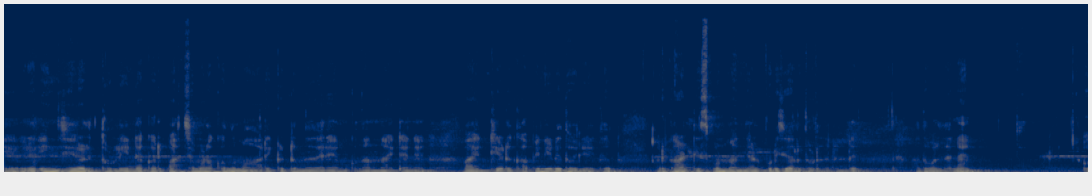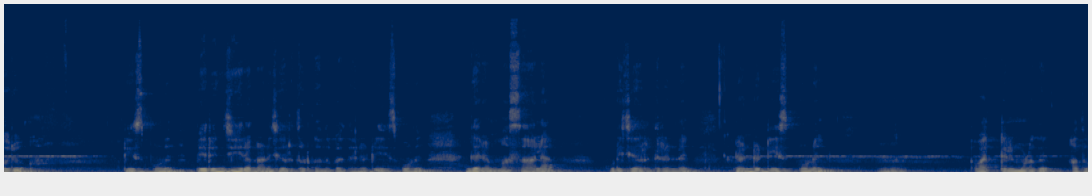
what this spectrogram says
ഈ ഒരു ഇഞ്ചി വെളുത്തുള്ളീന്റെ ഒക്കെ ഒരു പച്ചമുളക് ഒന്ന് മാറി കിട്ടുന്നത് വരെ നമുക്ക് നന്നായിട്ട് തന്നെ വഴറ്റിയെടുക്കുക പിന്നീട് ഇതിലേക്ക് ഒരു കാൽ ടീസ്പൂൺ മഞ്ഞൾപ്പൊടി ചേർത്ത് കൊടുത്തിട്ടുണ്ട്. അതുപോലെ തന്നെ ഒരു ടീസ്പൂണ് പെരുംജീരകമാണ് ചേർത്ത് കൊടുക്കുന്നത്. അതുപോലെ തന്നെ ടീസ്പൂണ് ഗരം മസാല കൂടി ചേർത്തിട്ടുണ്ട്. രണ്ട് ടീസ്പൂണ് വറ്റൽമുളക് അത്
